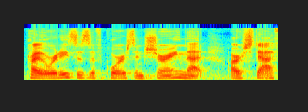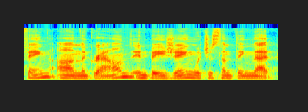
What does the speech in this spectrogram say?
priorities is, of course, ensuring that our staffing on the ground in Beijing, which is something that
